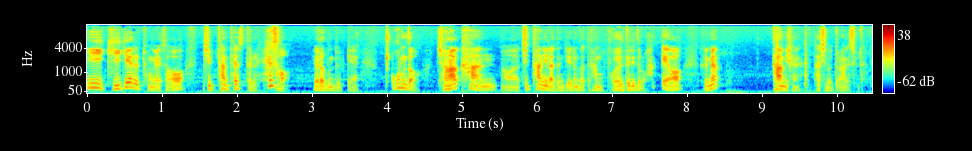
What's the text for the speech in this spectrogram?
이 기계를 통해서 집탄 테스트를 해서 여러분들께 조금 더 정확한 어, 집탄이라든지 이런 것들을 한번 보여드리도록 할게요. 그러면 다음 이 시간에 다시 뵙도록 하겠습니다.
